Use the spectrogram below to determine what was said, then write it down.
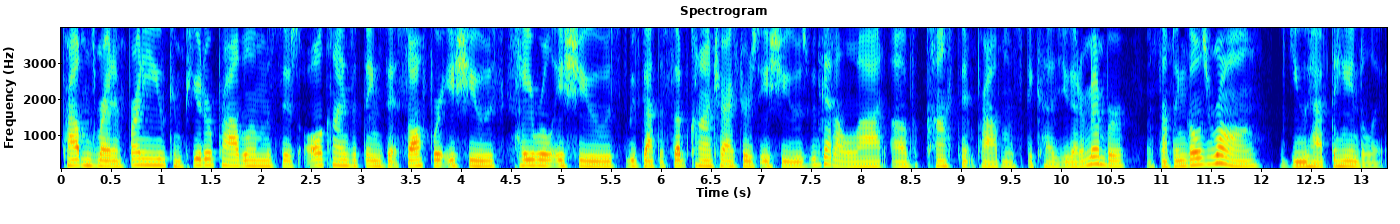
problems right in front of you, computer problems. There's all kinds of things that software issues, payroll issues. We've got the subcontractors issues. We've got a lot of constant problems because you got to remember when something goes wrong, you have to handle it.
